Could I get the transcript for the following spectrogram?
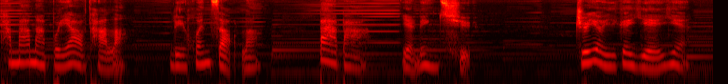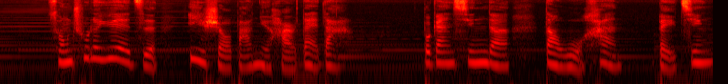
他妈妈不要他了，离婚走了，爸爸也另娶，只有一个爷爷，从出了月子一手把女孩带大，不甘心的到武汉、北京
